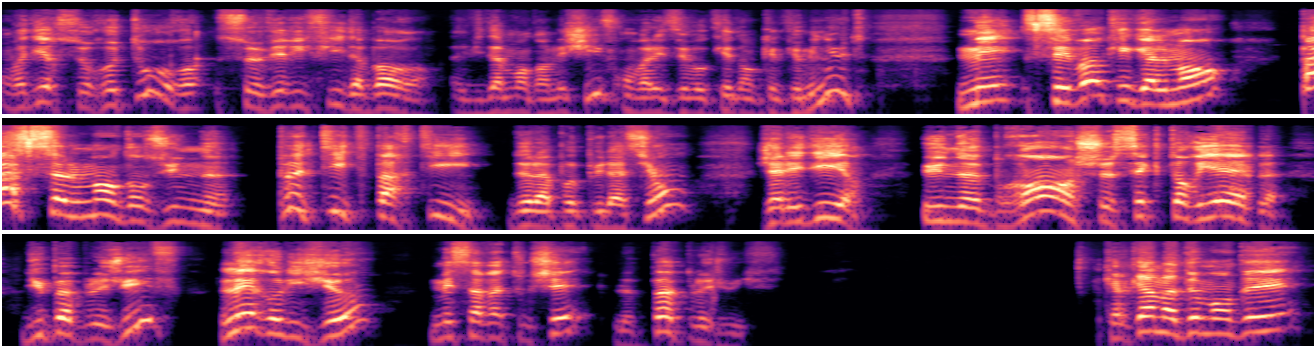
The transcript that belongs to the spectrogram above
on va dire, ce retour se vérifie d'abord évidemment dans les chiffres, on va les évoquer dans quelques minutes, mais s'évoque également pas seulement dans une petite partie de la population, j'allais dire une branche sectorielle du peuple juif, les religieux, mais ça va toucher le peuple juif. Quelqu'un m'a demandé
